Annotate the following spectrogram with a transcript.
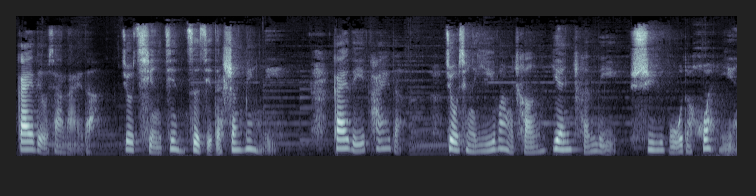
该留下来的，就请进自己的生命里；该离开的。就请遗忘成烟尘里虚无的幻影。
